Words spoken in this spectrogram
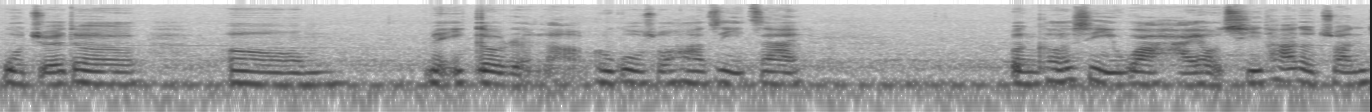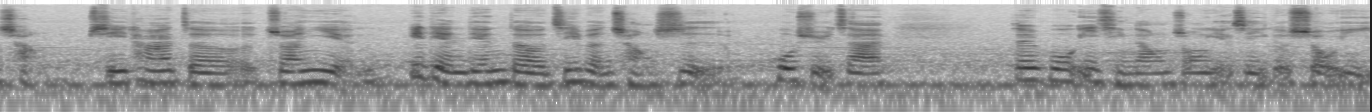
我觉得，嗯，每一个人啊，如果说他自己在本科系以外还有其他的专长、其他的专业，一点点的基本常识，或许在这波疫情当中也是一个受益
